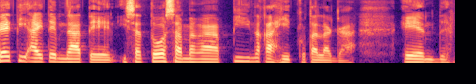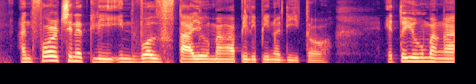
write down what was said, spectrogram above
petty item natin, isa to sa mga pinaka-hate ko talaga. And unfortunately, involved tayo mga Pilipino dito ito yung mga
